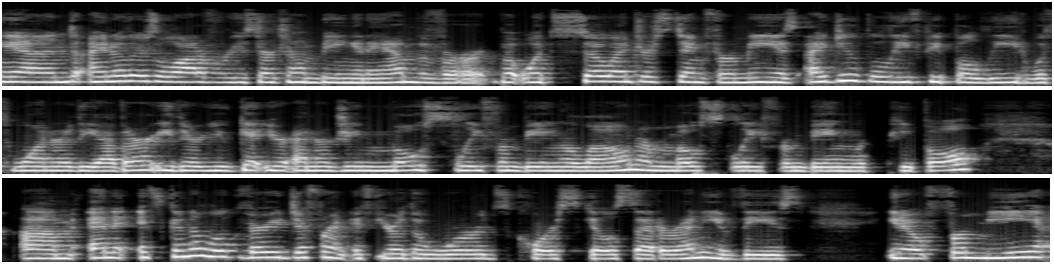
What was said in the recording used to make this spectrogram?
And I know there's a lot of research on being an ambivert, but what's so interesting for me is I do believe people lead with one or the other. Either you get your energy mostly from being alone or mostly from being with people. Um, and it's going to look very different if you're the words core skill set or any of these you know, for me,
